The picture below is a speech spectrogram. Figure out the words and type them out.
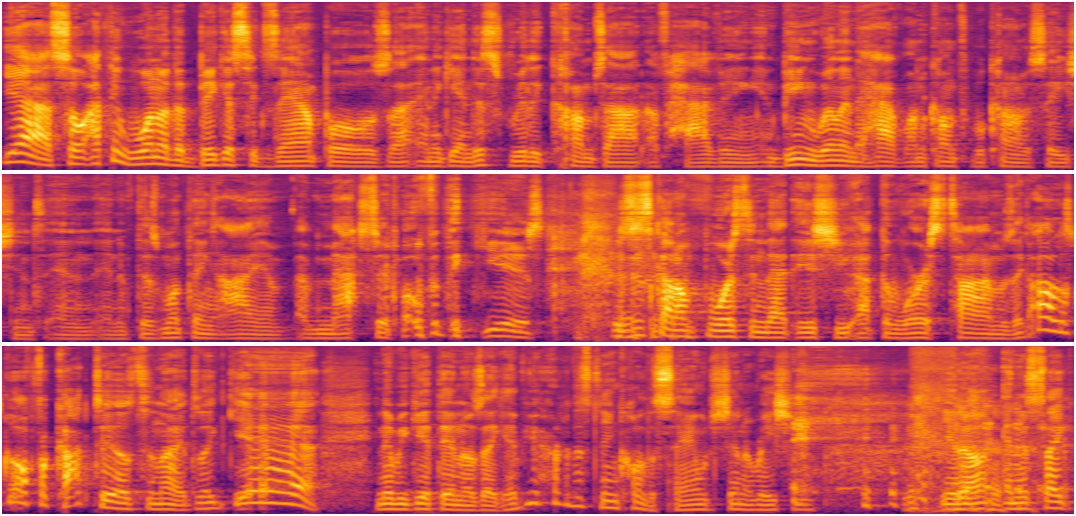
Yeah, so I think one of the biggest examples, uh, and again, this really comes out of having and being willing to have uncomfortable conversations. And, and if there's one thing I am I've mastered over the years, is just kind of forcing that issue at the worst times. Like, oh, let's go out for cocktails tonight. It's like, yeah, and then we get there and I was like, have you heard of this thing called the sandwich generation? you know, and it's like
